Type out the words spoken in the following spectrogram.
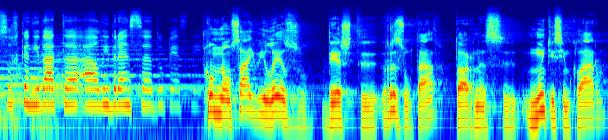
Se recandidata à liderança do PSD. Como não saio ileso deste resultado, torna-se muitíssimo claro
